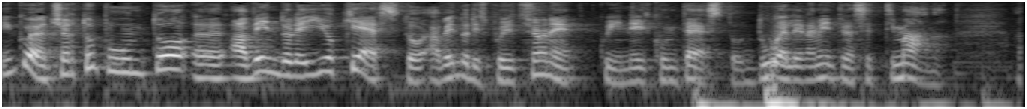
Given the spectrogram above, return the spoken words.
in cui a un certo punto, eh, avendole io chiesto, avendo a disposizione, qui nel contesto, due allenamenti alla settimana, Uh,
